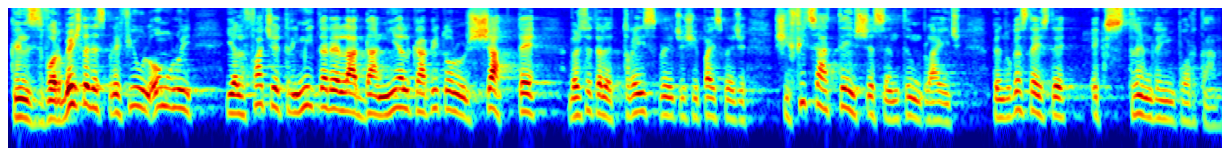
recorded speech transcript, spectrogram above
Când vorbește despre Fiul omului, el face trimitere la Daniel, capitolul 7, versetele 13 și 14. Și fiți atenți ce se întâmplă aici, pentru că ăsta este extrem de important.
